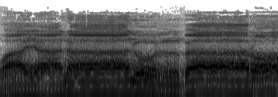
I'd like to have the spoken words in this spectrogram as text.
وينال البركة.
